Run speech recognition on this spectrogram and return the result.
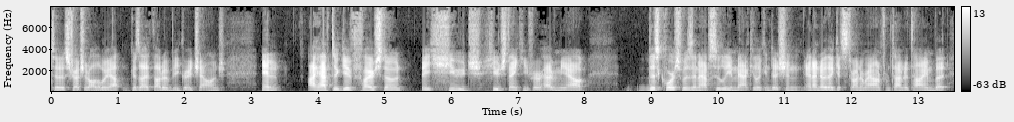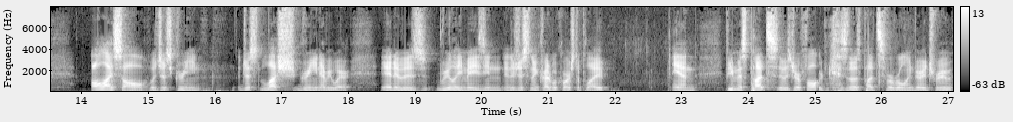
to stretch it all the way out because I thought it would be a great challenge. And I have to give Firestone a huge, huge thank you for having me out. This course was in absolutely immaculate condition, and I know that gets thrown around from time to time, but all I saw was just green, just lush green everywhere. And it was really amazing. It was just an incredible course to play. And if you missed putts, it was your fault because those putts were rolling very true.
